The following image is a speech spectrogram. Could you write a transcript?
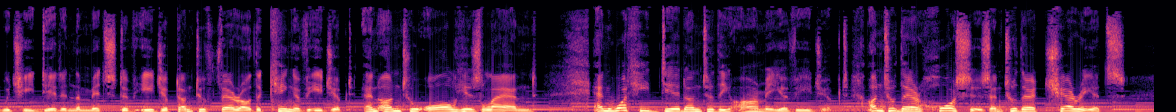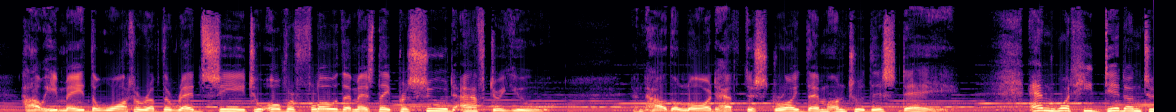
which he did in the midst of Egypt unto Pharaoh the king of Egypt, and unto all his land, and what he did unto the army of Egypt, unto their horses, and to their chariots, how he made the water of the Red Sea to overflow them as they pursued after you, and how the Lord hath destroyed them unto this day, and what he did unto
